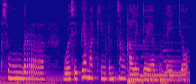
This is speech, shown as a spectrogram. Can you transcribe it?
sumber gosipnya makin kenceng kali itu ya Bu Tejo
